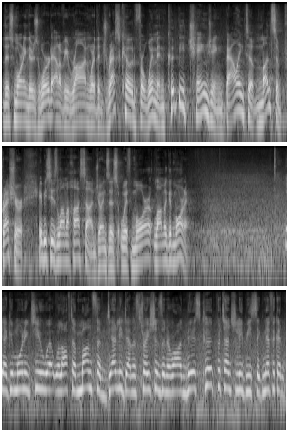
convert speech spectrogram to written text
This morning, there's word out of Iran where the dress code for women could be changing, bowing to months of pressure. ABC's Lama Hasan joins us with more. Lama, good morning. Yeah, good morning to you. Well, after months of deadly demonstrations in Iran, this could potentially be significant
